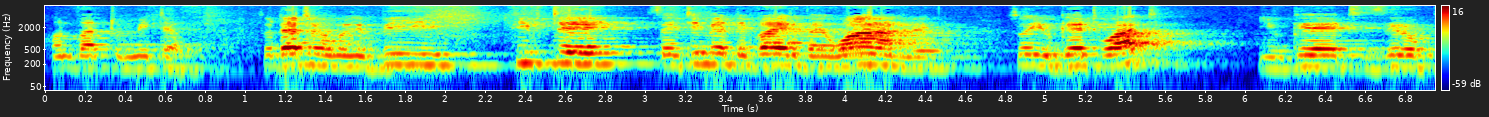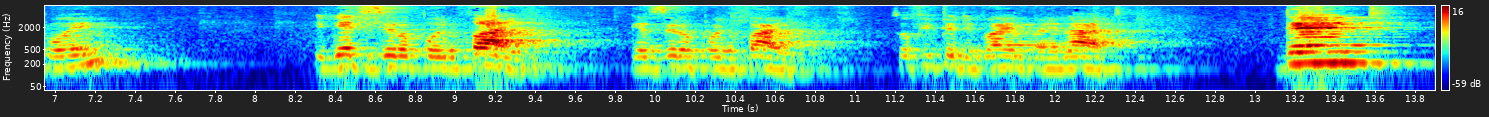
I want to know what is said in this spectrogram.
Convert to meter. So that will be 50 centimeter divided by 100. So you get what? You get 0. Point, you get 0 0.5. Get 0 0.5. So 50 divided by that. Then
